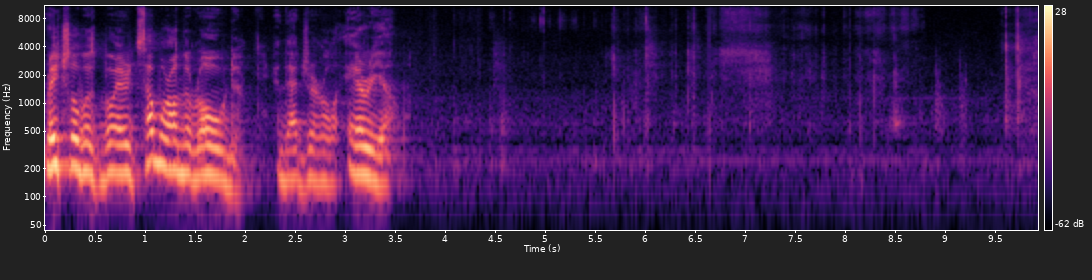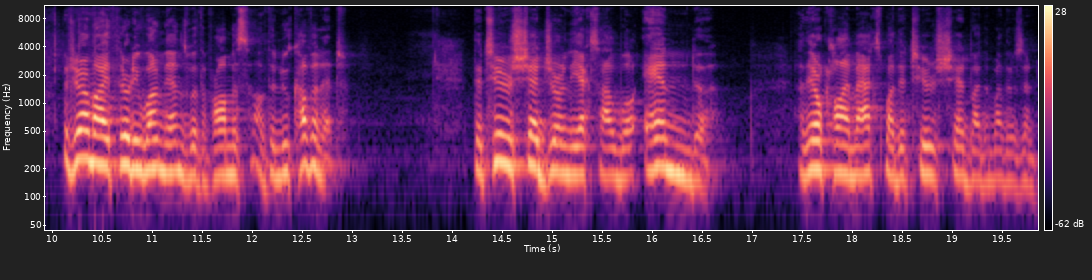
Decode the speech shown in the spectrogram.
Rachel was buried somewhere on the road in that general area. But Jeremiah 31 ends with the promise of the new covenant. The tears shed during the exile will end, and they are climaxed by the tears shed by the mothers in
